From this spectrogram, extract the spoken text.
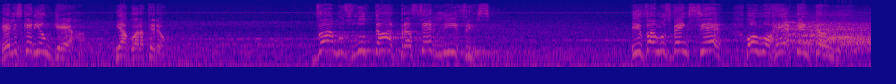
Eles queriam guerra e agora terão. Vamos lutar para ser livres. E vamos vencer ou morrer tentando.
